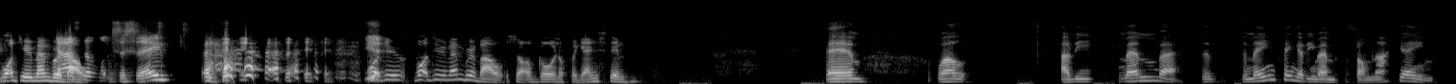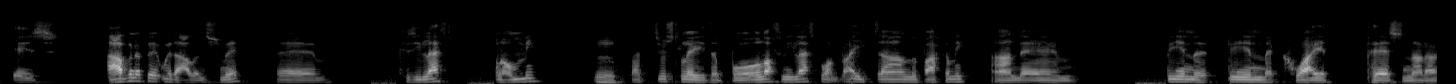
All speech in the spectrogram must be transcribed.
What do you remember about? Still looks the same. what do you What do you remember about sort of going up against him? Um, well, I remember the the main thing I remember from that game is having a bit with Alan Smith because um, he left one on me Mm. I just laid a ball off and he left one right down the back of me. And um, being the being the quiet person that I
